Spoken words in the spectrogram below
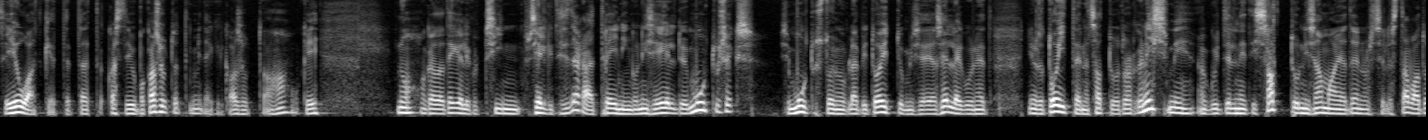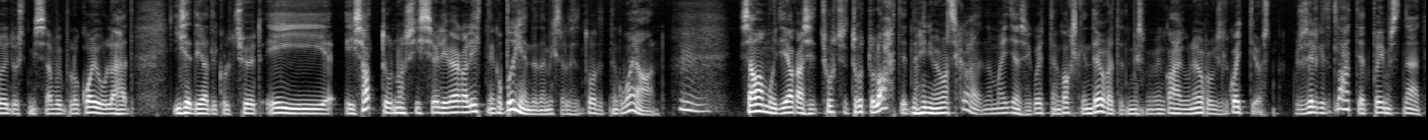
sa jõuadki, et, et, et kas te juba kasutate midagi, ei kasuta, ahah, okei okay. noh, aga ta tegelikult siin selgitasid ära, et treening on ise eeltöö muutuseks, see muutus toimub läbi toitumise ja selle, kui need nii-öelda toitained satuvad organismi, aga kui teil need ei satu niisama ja tõenäoliselt sellest tavatoidust, mis sa võib-olla koju lähed, ise teadlikult sööd, ei, ei satu, noh siis oli väga lihtne ka põhjendada, miks tal seda toodet nagu vaja on. Mm samamoodi jagasid suhteliselt ruttu lahti, et noh, inimene vaatas ka, et no ma ei tea, see kott on kakskümmend eurot, et miks ma pean kahekümne euroga selle kotti ostma. kui sa selgitad lahti, et põhimõtteliselt näed,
